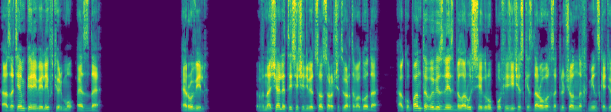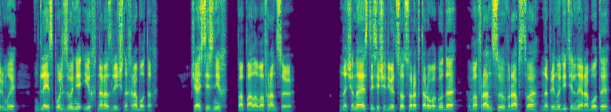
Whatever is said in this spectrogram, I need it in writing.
а затем перевели в тюрьму СД. Эрувиль. В начале 1944 года оккупанты вывезли из Белоруссии группу физически здоровых заключенных Минской тюрьмы для использования их на различных работах. Часть из них попала во Францию. Начиная с 1942 года во Францию в рабство на принудительные работы,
